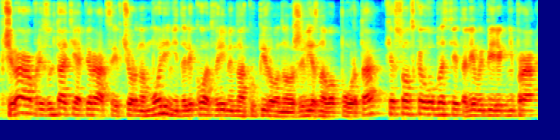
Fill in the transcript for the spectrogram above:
Вчера в результате операции в Черном море, недалеко от временно оккупированного железного порта Херсонской области, это левый берег Днепра,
